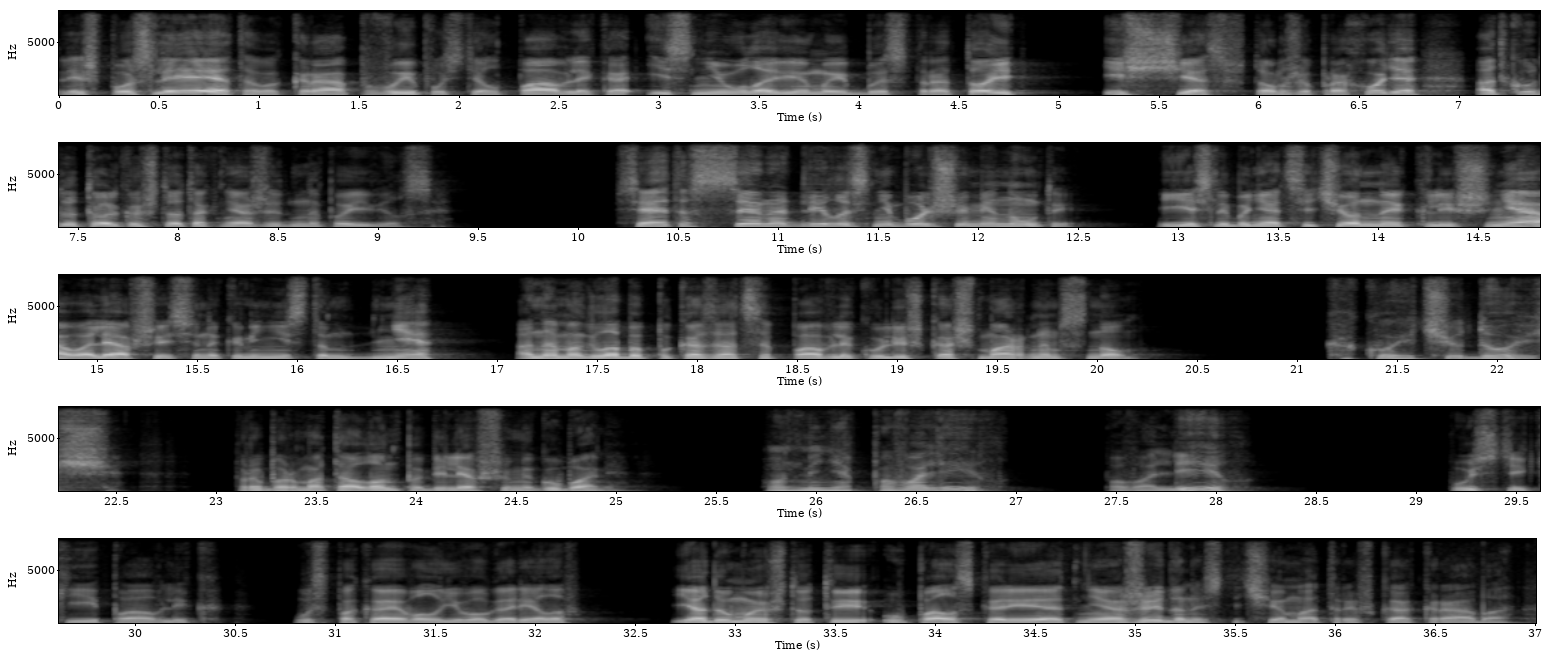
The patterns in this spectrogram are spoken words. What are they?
Лишь после этого краб выпустил Павлика и с неуловимой быстротой исчез в том же проходе, откуда только что так неожиданно появился. Вся эта сцена длилась не больше минуты, и если бы не отсеченная клешня, валявшаяся на каменистом дне, она могла бы показаться Павлику лишь кошмарным сном. «Какое чудовище!» — пробормотал он побелевшими губами. «Он меня повалил! Повалил!» «Пустяки, Павлик», — успокаивал его Горелов. «Я думаю, что ты упал скорее от неожиданности, чем от рывка краба.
